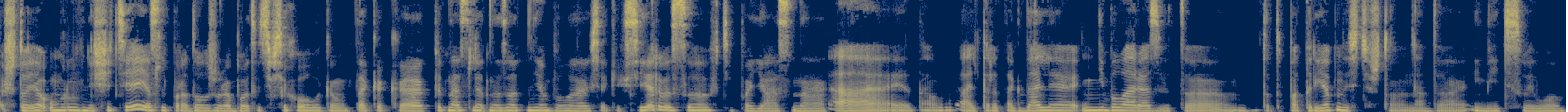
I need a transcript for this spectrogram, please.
что я умру в нищете, если продолжу работать психологом, так как 15 лет назад не было всяких сервисов, типа Ясно, а, и, там, Альтер и так далее. Не была развита вот эта потребность, что надо иметь своего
